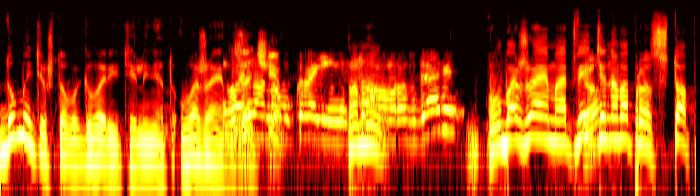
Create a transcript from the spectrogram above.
думаете, что вы говорите или нет, уважаемый? Война Зачем? на Украине в самом разгаре. Уважаемый, ответьте Да. на вопрос. Стоп.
